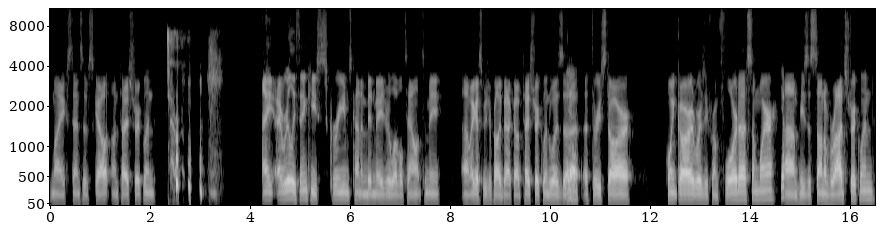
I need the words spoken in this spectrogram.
my extensive scout on Ty Strickland, I I really think he screams kind of mid-major level talent to me. Um, I guess we should probably back up. Ty Strickland was uh, a three-star point guard. Where's he from? Florida somewhere. Yep. Um, he's the son of Rod Strickland.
